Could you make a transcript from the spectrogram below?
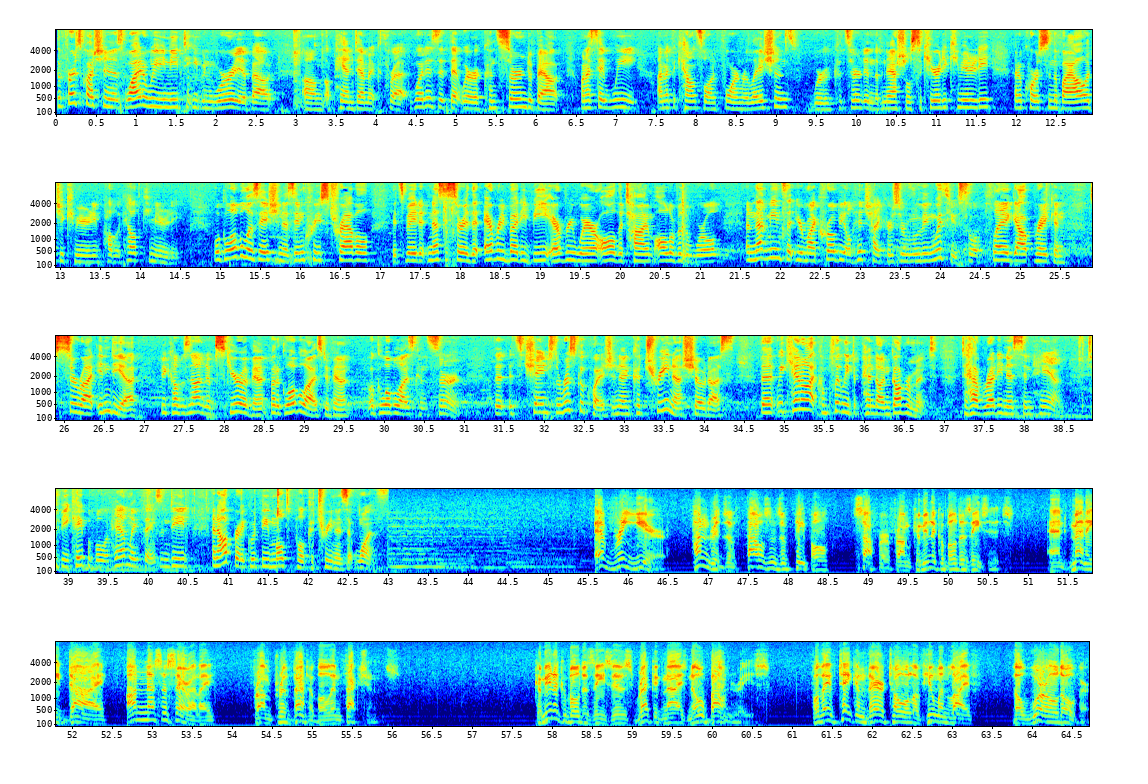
The first question is, why do we need to even worry about um, a pandemic threat? What is it that we're concerned about? When I say we, I'm at the Council on Foreign Relations. We're concerned in the national security community, and of course in the biology community and public health community. Well, globalization has increased travel. It's made it necessary that everybody be everywhere all the time, all over the world. And that means that your microbial hitchhikers are moving with you. So a plague outbreak in Surat, India becomes not an obscure event, but a globalized event, a globalized concern. That it's changed the risk equation, and Katrina showed us that we cannot completely depend on government to have readiness in hand, to be capable of handling things. Indeed, an outbreak would be multiple Katrinas at once. Every year, hundreds of thousands of people suffer from communicable diseases, and many die unnecessarily from preventable infections. Communicable diseases recognize no boundaries, for they've taken their toll of human life the world over.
